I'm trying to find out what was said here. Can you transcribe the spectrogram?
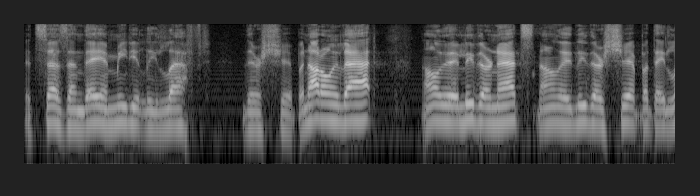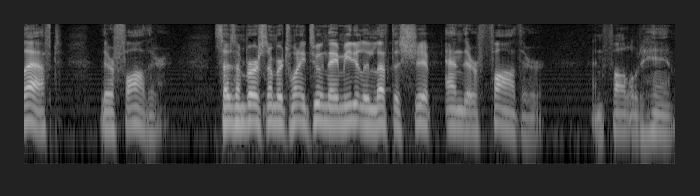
It says, and they immediately left their ship. But not only that, not only did they leave their nets, not only did they leave their ship, but they left their father. It says in verse number 22, and they immediately left the ship and their father and followed him.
